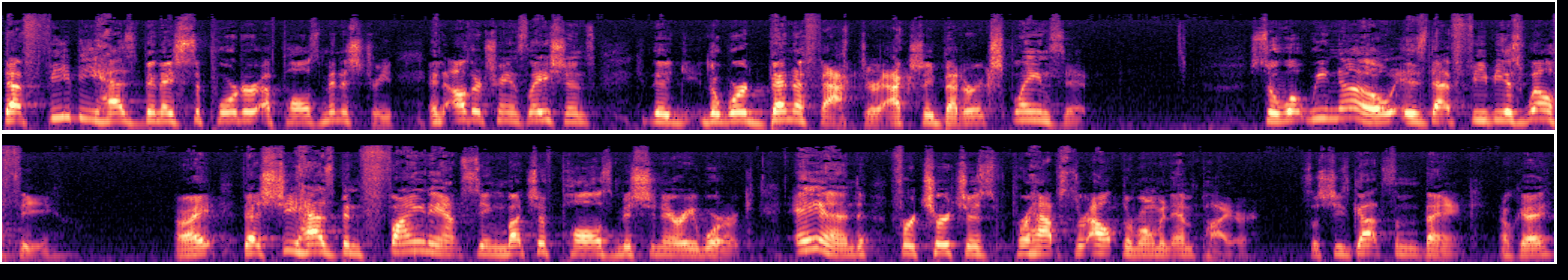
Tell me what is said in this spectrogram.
That Phoebe has been a supporter of Paul's ministry. In other translations, the, the word benefactor actually better explains it. So, what we know is that Phoebe is wealthy, all right? That she has been financing much of Paul's missionary work and for churches perhaps throughout the Roman Empire. So she's got some bank, okay?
